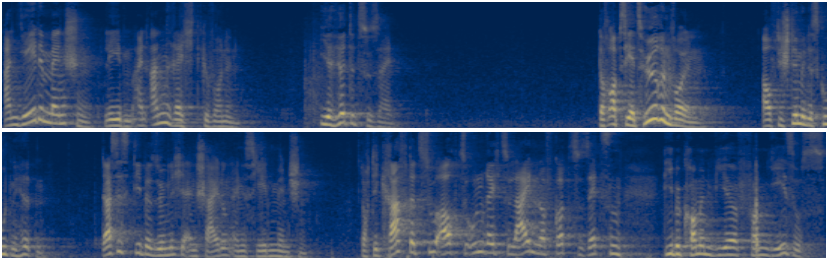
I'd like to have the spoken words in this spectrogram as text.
an jedem Menschenleben ein Anrecht gewonnen, ihr Hirte zu sein. Doch ob sie jetzt hören wollen auf die Stimme des guten Hirten, das ist die persönliche Entscheidung eines jeden Menschen. Doch die Kraft dazu, auch zu Unrecht zu leiden und auf Gott zu setzen, die bekommen wir von Jesus.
